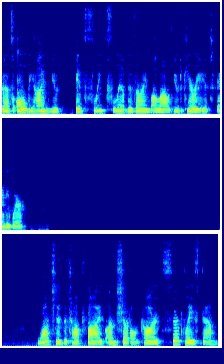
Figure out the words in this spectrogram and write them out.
that's all behind you. Its sleek slim design allows you to carry it anywhere. Watch as the top five unshuffled cards are placed down.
